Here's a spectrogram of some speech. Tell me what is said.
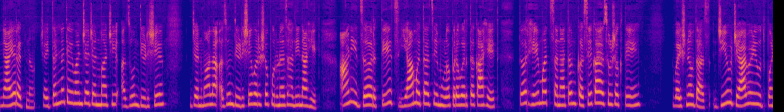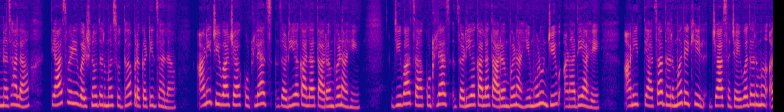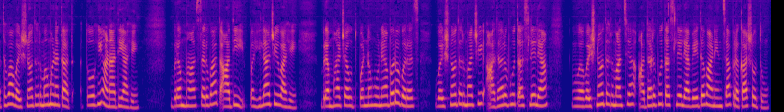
न्यायरत्न चैतन्य देवांच्या जन्माची अजून दीडशे जन्माला अजून दीडशे वर्ष पूर्ण झाली नाहीत. आणि जर तेच या मताचे मूळ प्रवर्तक आहेत तर हे मत सनातन कसे काय असू शकते? वैष्णवदास जीव ज्यावेळी उत्पन्न झाला त्याचवेळी वैष्णव धर्म सुद्धा प्रकटित झाला. आणि जीवाच्या कुठल्याच जडीय कालात आरंभ नाही. जीवाचा कुठल्याच जडीय कालात आरंभ नाही म्हणून जीव अनादी आहे. आणि त्याचा धर्म देखील ज्यास जैवधर्म अथवा वैष्णव धर्म म्हणतात तोही अनादी आहे. ब्रह्मा सर्वात आधी पहिला जीव आहे. ब्रह्माच्या उत्पन्न होण्याबरोबरच वैष्णव धर्माची आधारभूत असलेल्या वैष्णव धर्माच्या आधारभूत असलेल्या वेदवाणींचा प्रकाश होतो.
